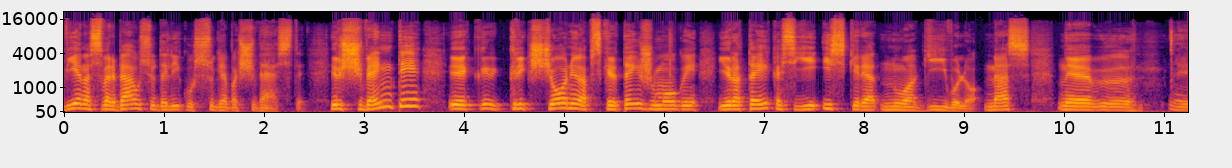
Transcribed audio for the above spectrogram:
vienas svarbiausių dalykų sugeba švesti. Ir šventė e, krikščionių apskritai žmogui yra tai, kas jį išskiria nuo gyvulio. Mes e, e,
